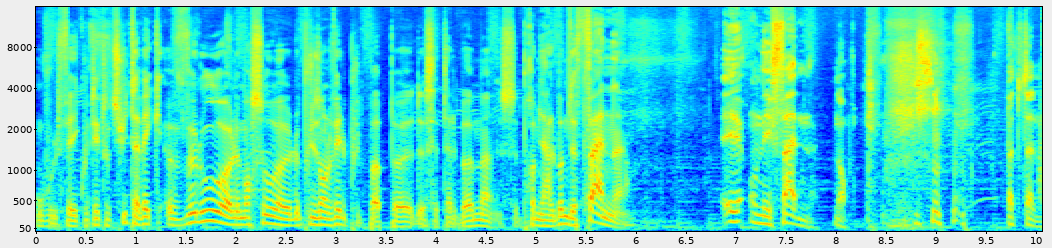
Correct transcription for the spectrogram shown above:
On vous le fait écouter tout de suite avec Velour, le morceau euh, le plus enlevé, le plus pop de cet album, ce premier album de fan. Et on est fan Non. Pas totalement.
